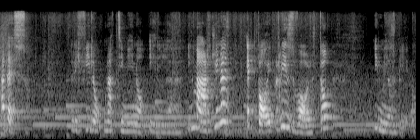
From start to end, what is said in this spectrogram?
adesso rifilo un attimino il, il margine e poi risvolto il mio sbiego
